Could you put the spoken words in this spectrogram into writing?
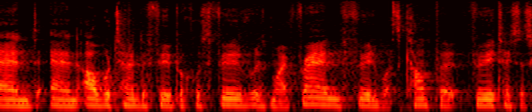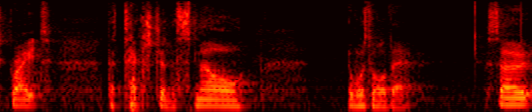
and, and I will turn to food because food was my friend, food was comfort, food tastes great, the texture, the smell, it was all there. So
